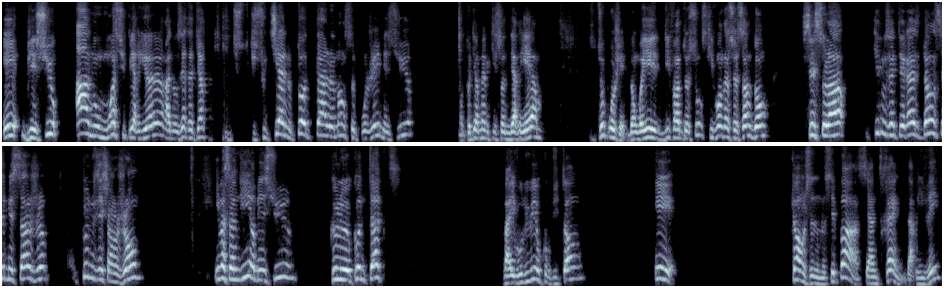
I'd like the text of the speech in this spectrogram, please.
et bien sûr à nos mois supérieurs, à nos êtres intérieurs qui, qui soutiennent totalement ce projet, bien sûr. On peut dire même qu'ils sont derrière, ce projet. Donc, vous voyez différentes sources qui vont dans ce sens. Donc, c'est cela qui nous intéresse dans ces messages que nous échangeons. Il va sans dire, bien sûr, que le contact va évoluer au cours du temps. Et quand je ne sais pas, c'est en train d'arriver,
